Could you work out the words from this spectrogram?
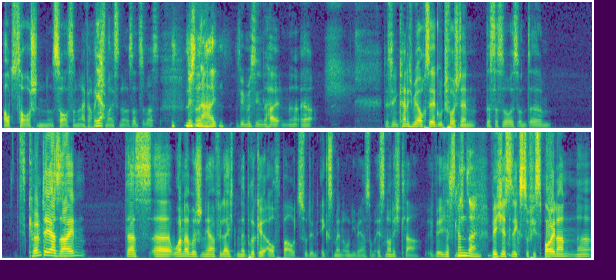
outsourcen, sourcen, einfach Ja. wegschmeißen oder sonst was. Müssen Ne? erhalten. Wir müssen ihn halten, ne? Ja. Deswegen kann ich mir auch sehr gut vorstellen, dass das so ist. Und ähm, es könnte ja sein, dass äh, Wonder Vision ja vielleicht eine Brücke aufbaut zu den X-Men-Universum. Ist noch nicht klar. Will Das kann nicht, sein. will ich jetzt nichts zu viel spoilern. Ne?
